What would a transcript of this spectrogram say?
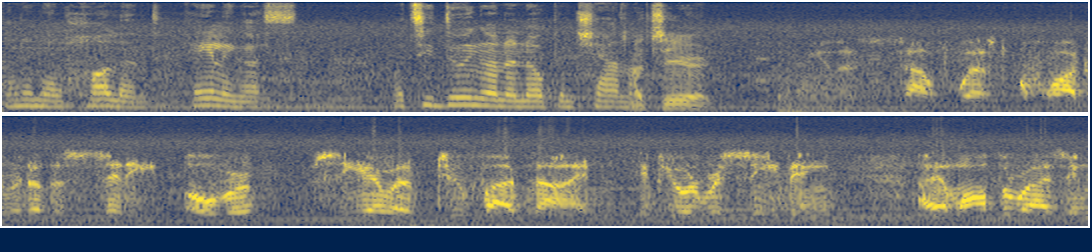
Colonel Holland, hailing us. What's he doing on an open channel? Let's hear it. In the southwest quadrant of the city. Over. Sierra 259. If you are receiving, I am authorizing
